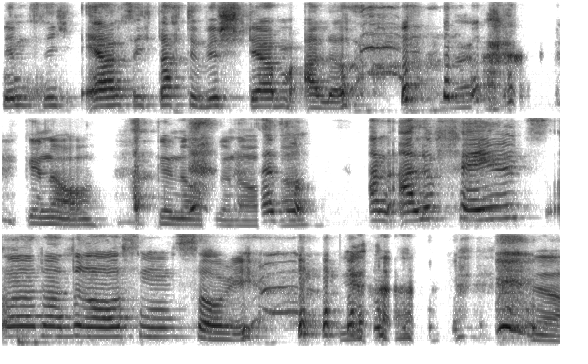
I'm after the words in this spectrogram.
nimmt es nicht ernst. Ich dachte, wir sterben alle. genau, genau, genau. Also an alle Fails äh, da draußen, sorry. ja. ja.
